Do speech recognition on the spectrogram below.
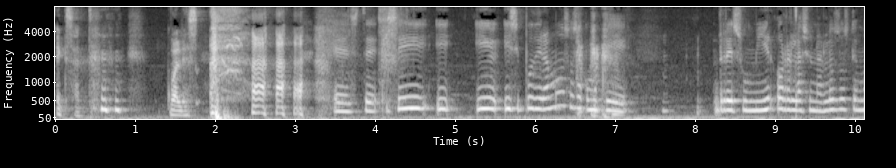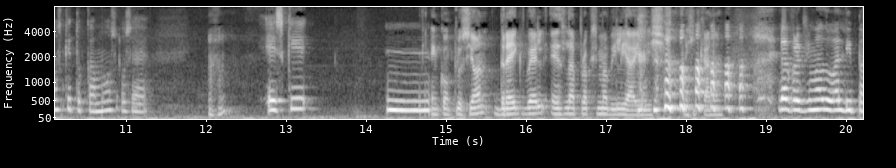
Exacto. ¿Cuál es? este, sí, y, y, si pudiéramos, o sea, como que resumir o relacionar los dos temas que tocamos, o sea, es que... Mm, en conclusión, Drake Bell es la próxima Billie Eilish mexicana. La próxima Dua Lipa.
